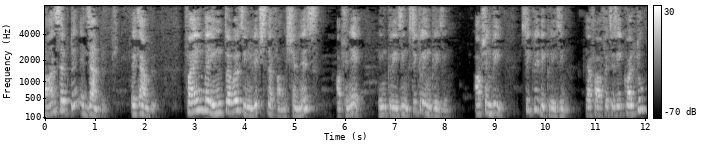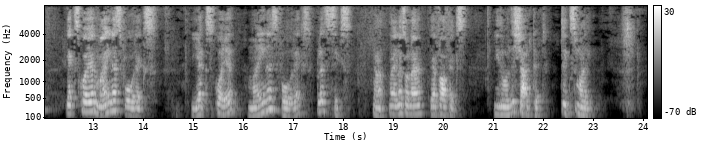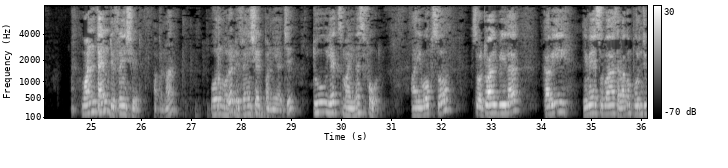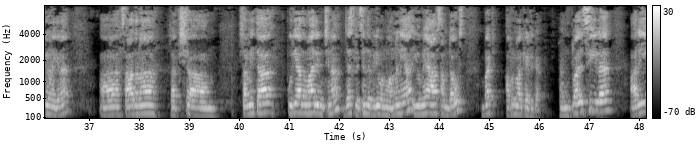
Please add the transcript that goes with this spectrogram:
concept example example find the intervals in which the function is option A increasing strictly increasing option B strictly decreasing F of x is equal to x square minus 4x x. square minus 4x plus 6 ஆ, நான் என்ன சொன்னேன்? f of x. இது வந்து shortcut tricks மாதிரி. One time differentiate அப்படின்னா ஒரு முறை டிஃபரன்ஷியேட் பண்ணியாச்சு. Two X minus four I hope so so twelve பியில் கவி இமய சுபாஷ் எல்லாருக்கும் புரிஞ்சுக்கணும்னு நினைக்கிறேன். சாதனா ரக்ஷா சமிதா புரியாத மாதிரி இருந்துச்சுன்னா just listen the video one Ananya you may have some doubts but அப்புறமா கேட்டுக்க அண்ட் டுவெல் சில அரி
